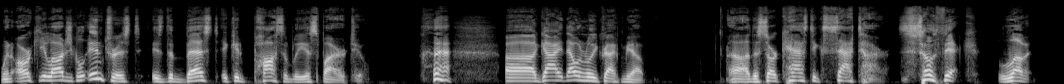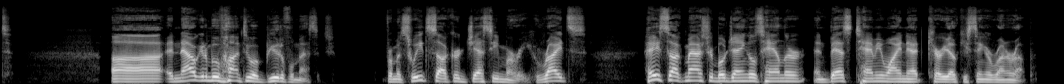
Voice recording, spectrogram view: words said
When archaeological interest is the best it could possibly aspire to. uh, guy, that one really cracked me up. Uh, the sarcastic satire, so thick. Love it. Uh, and now we're going to move on to a beautiful message from a sweet sucker, Jesse Murray, who writes Hey, Suckmaster, Bojangles handler, and best Tammy Wynette karaoke singer runner up.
